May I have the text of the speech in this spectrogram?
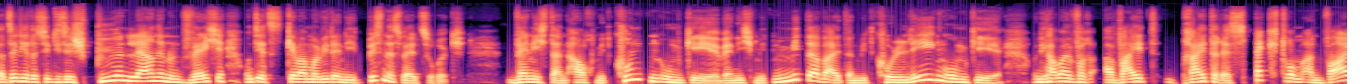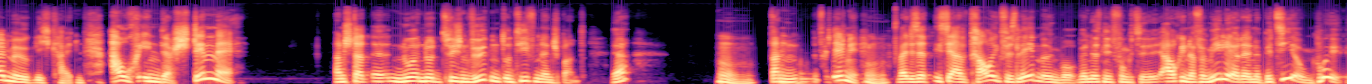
tatsächlich, dass sie diese spüren lernen und welche. Und jetzt gehen wir mal wieder in die Businesswelt zurück. Wenn ich dann auch mit Kunden umgehe, wenn ich mit Mitarbeitern, mit Kollegen umgehe und ich habe einfach ein weit breiteres Spektrum an Wahlmöglichkeiten, auch in der Stimme, anstatt äh, nur, nur zwischen wütend und tiefenentspannt. Ja, hm. Dann verstehst du mich. Hm. Weil das ist ja traurig fürs Leben irgendwo, wenn das nicht funktioniert. Auch in der Familie oder in einer Beziehung. Hui.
